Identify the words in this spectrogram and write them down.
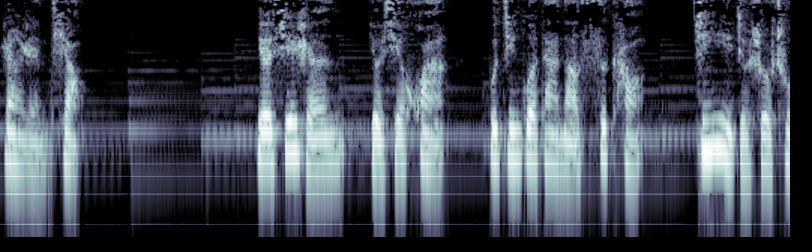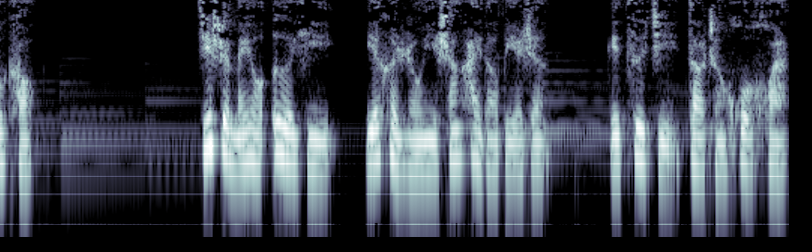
让人跳。有些人，有些话不经过大脑思考，轻易就说出口。即使没有恶意，也很容易伤害到别人，给自己造成祸患。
